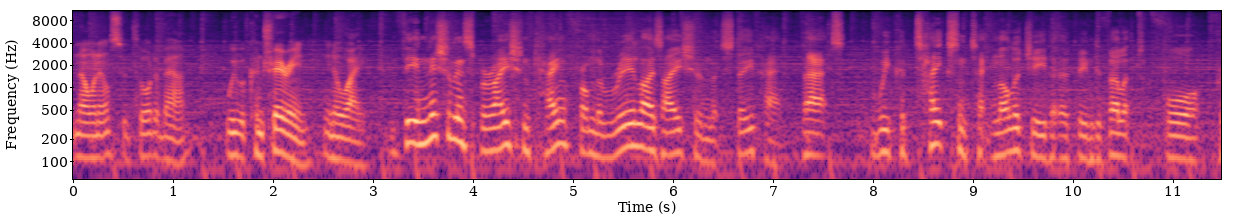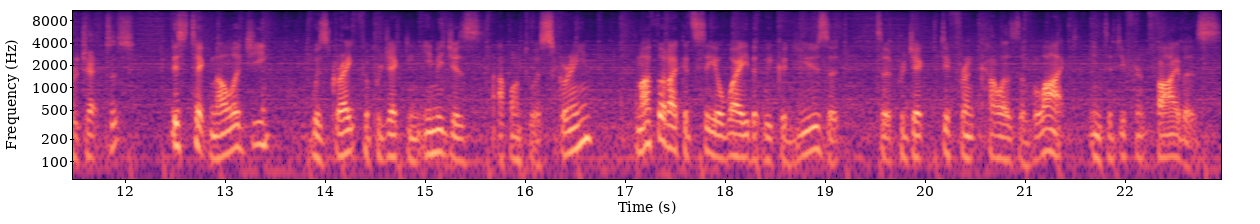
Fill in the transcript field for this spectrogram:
no one else had thought about. We were contrarian in a way. The initial inspiration came from the realization that Steve had that we could take some technology that had been developed for projectors. This technology was great for projecting images up onto a screen, and I thought I could see a way that we could use it to project different colours of light into different fibres.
